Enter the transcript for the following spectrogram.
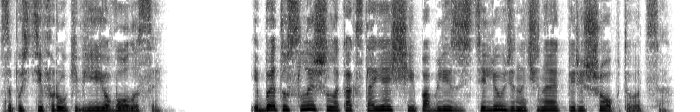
запустив руки в ее волосы. И Бет услышала, как стоящие поблизости люди начинают перешептываться.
